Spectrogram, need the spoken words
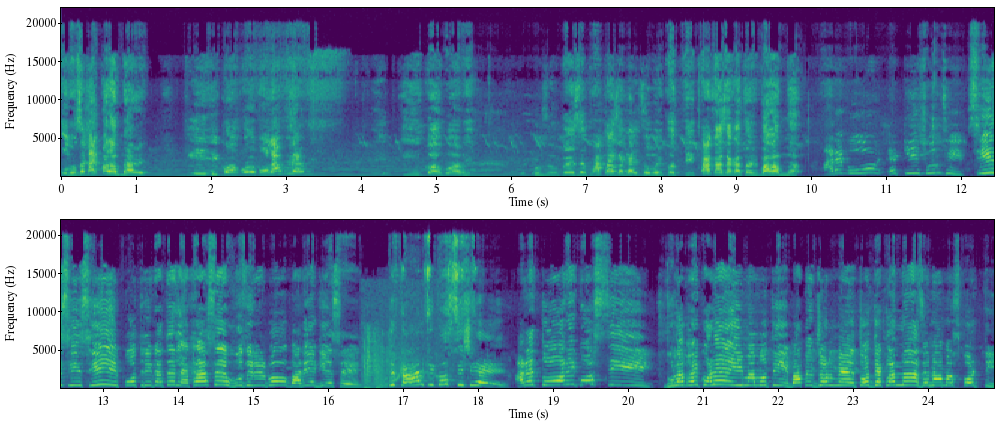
কোনো জায়গায় পালাম না রে। কি করব বলাম রে আমি? কি করব আমি? হুজুর কয়েছে ফাঁকা জায়গায় জবই করতি ফাঁকা জায়গা তো আমি পালাম না। আরে বউ এ কি শুনছি? সি সি সি পত্রিকাতে লেখা আছে হুজুরের বউ বাড়িয়ে গিয়েছে। তুই কার কি করছিস রে? আরে তোরই করছি। দুলা ভাই করে ইমামতি বাপের জন্মে। তোর দেখলাম না যে নামাজ পড়তি।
